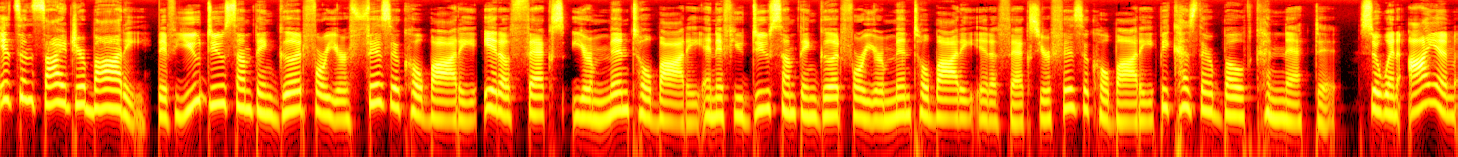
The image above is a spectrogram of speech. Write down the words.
it's inside your body. If you do something good for your physical body, it affects your mental body. And if you do something good for your mental body, it affects your physical body because they're both connected. So when I am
